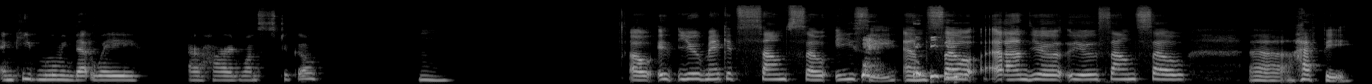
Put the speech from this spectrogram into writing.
and keep moving that way our heart wants us to go. Mm. Oh, it, you make it sound so easy and so and you you sound so uh, happy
